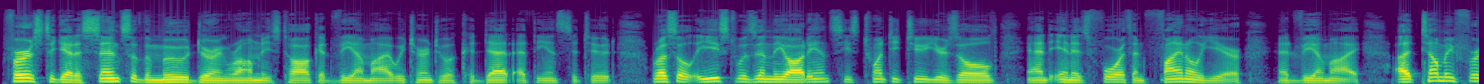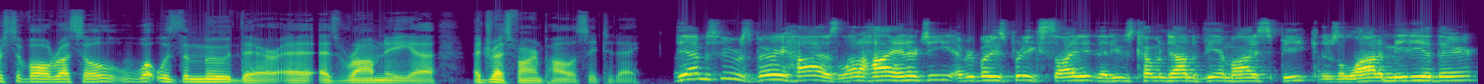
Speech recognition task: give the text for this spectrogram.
First, to get a sense of the mood during Romney's talk at VMI, we turn to a cadet at the Institute. Russell East was in the audience. He's 22 years old and in his fourth and final year at VMI. Uh, tell me, first of all, Russell, what was the mood there uh, as Romney uh, addressed foreign policy today? The atmosphere was very high. It was a lot of high energy. Everybody was pretty excited that he was coming down to VMI to speak. There's a lot of media there.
